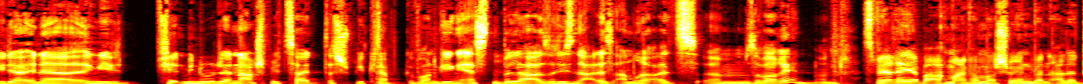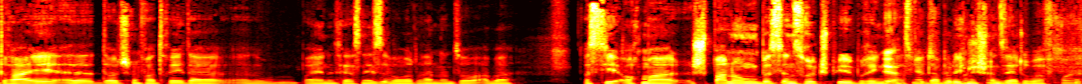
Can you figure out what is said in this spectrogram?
wieder in der irgendwie vierten Minute der Nachspielzeit das Spiel knapp gewonnen gegen Aston Villa. Also die sind alles andere als ähm, souverän. Und es wäre ja aber auch mal einfach mal schön, wenn alle drei äh, deutschen Vertreter, also Bayern ist ja erst nächste Woche dran und so, aber dass die auch mal Spannung bis ins Rückspiel bringen. Ja, das, da würde ich mich schon sehr drüber freuen.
